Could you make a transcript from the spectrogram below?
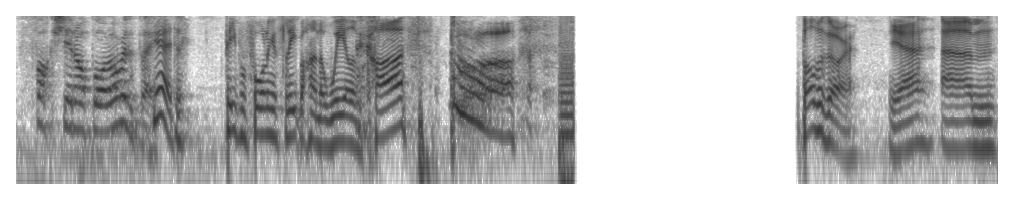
fuck shit up all over the place. Yeah, just people falling asleep behind the wheel of cars. Bulbasaur. Yeah. Um,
